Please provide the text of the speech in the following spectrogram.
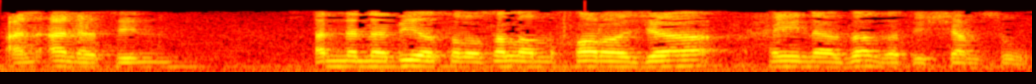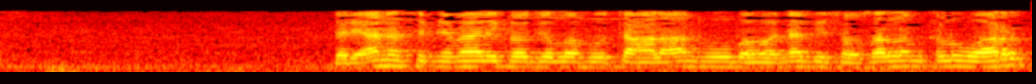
an Anas anna Nabi sallallahu alaihi wasallam kharaja hina zaghatis syamsu. Dari Anas bin Malik radhiyallahu taala anhu bahwa Nabi SAW keluar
